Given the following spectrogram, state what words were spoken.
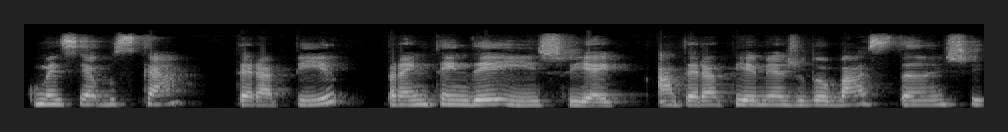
comecei a buscar terapia para entender isso. E aí a terapia me ajudou bastante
